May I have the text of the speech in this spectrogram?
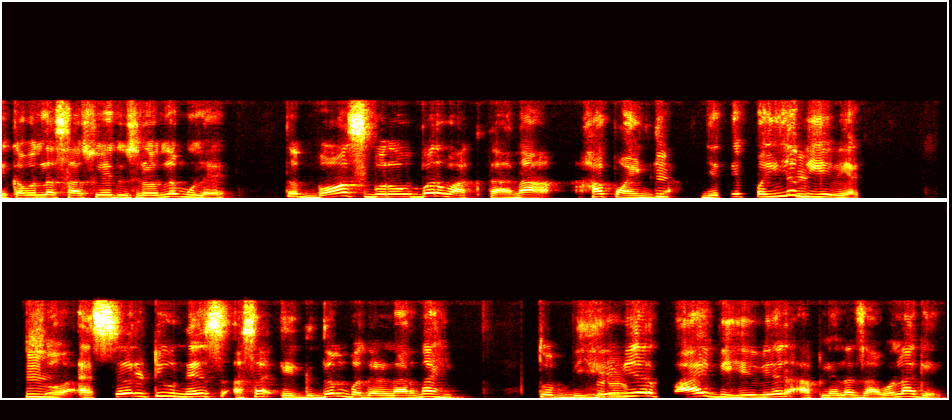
एका वरला सासू आहे दुसऱ्या वरला मुलं आहे. तर बॉस बरोबर वागताना हा पॉइंट घ्या. म्हणजे ते पहिलं बिहेवियर सो असर्टिव्हनेस असा एकदम बदलणार नाही. तो बिहेवियर बाय बिहेवियर आपल्याला जावं लागेल.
